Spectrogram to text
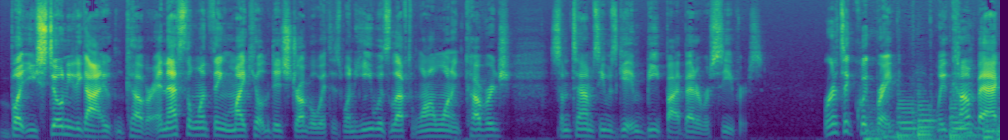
but you still need a guy who can cover. And that's the one thing Mike Hilton did struggle with is when he was left one on one in coverage, sometimes he was getting beat by better receivers. We're going to take a quick break. When we come back,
